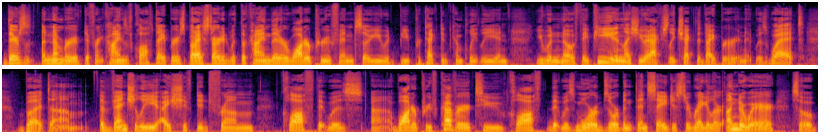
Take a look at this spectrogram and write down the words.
there's a number of different kinds of cloth diapers, but I started with the kind that are waterproof, and so you would be protected completely, and you wouldn't know if they peed unless you would actually check the diaper and it was wet. But um, eventually, I shifted from cloth that was uh, waterproof cover to cloth that was more absorbent than say just a regular underwear. So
